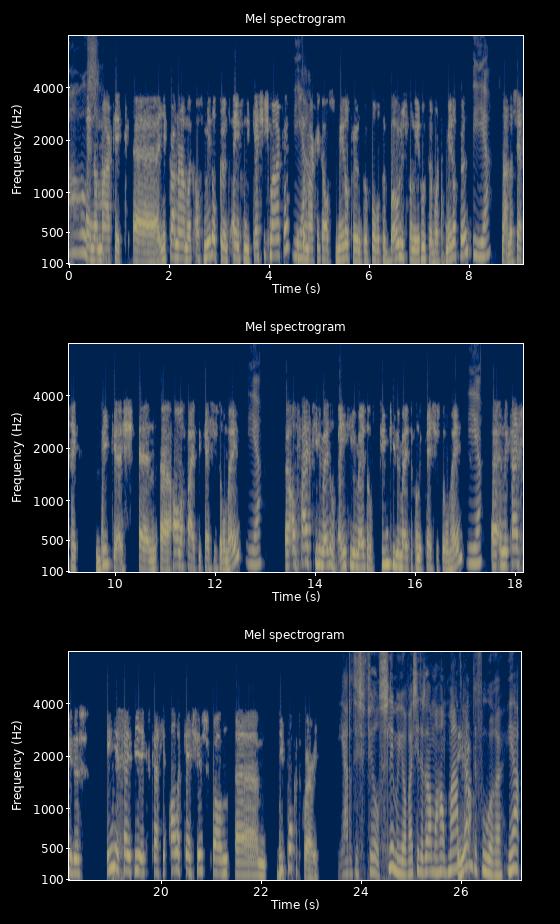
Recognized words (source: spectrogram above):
Oh, En dan maak ik, eh, je kan namelijk als middelpunt een van die caches maken. Dus Ja. dan maak ik als middelpunt bijvoorbeeld de bonus van die route wordt het middelpunt. Ja, Nou, dan zeg ik die cache en eh, alle vijfde caches eromheen. ja, Eh, al vijf kilometer of één kilometer of tien kilometer van de caches eromheen. ja. En dan krijg je dus in je GPX krijg je alle caches van ehm, die pocket query. Ja, dat is veel slimmer, joh. Wij zitten er allemaal handmatig Ja. in te voeren. Ja,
